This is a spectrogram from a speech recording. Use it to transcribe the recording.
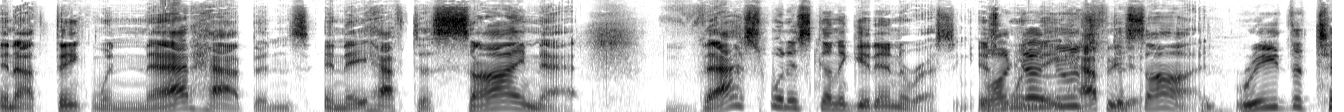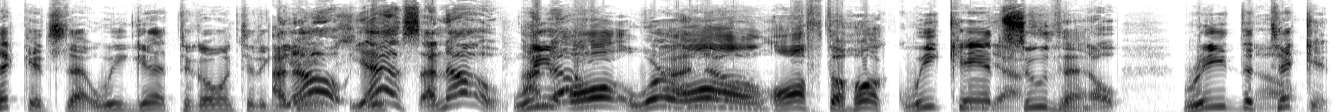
And I think when that happens and they have to sign that, that's when it's going to get interesting. Is Well, when they have to you. sign. Read the tickets that we get to go into the game. I know. Yes, I know. We I know. all we're all off the hook. We can't Yes. sue them. Nope. Read the No. ticket.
